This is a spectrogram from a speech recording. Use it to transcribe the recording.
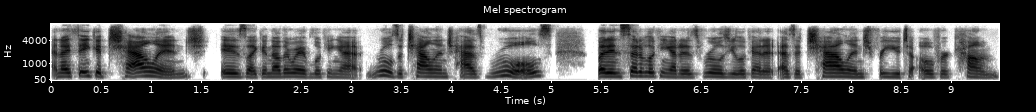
And I think a challenge is like another way of looking at rules. A challenge has rules, but instead of looking at it as rules you look at it as a challenge for you to overcome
